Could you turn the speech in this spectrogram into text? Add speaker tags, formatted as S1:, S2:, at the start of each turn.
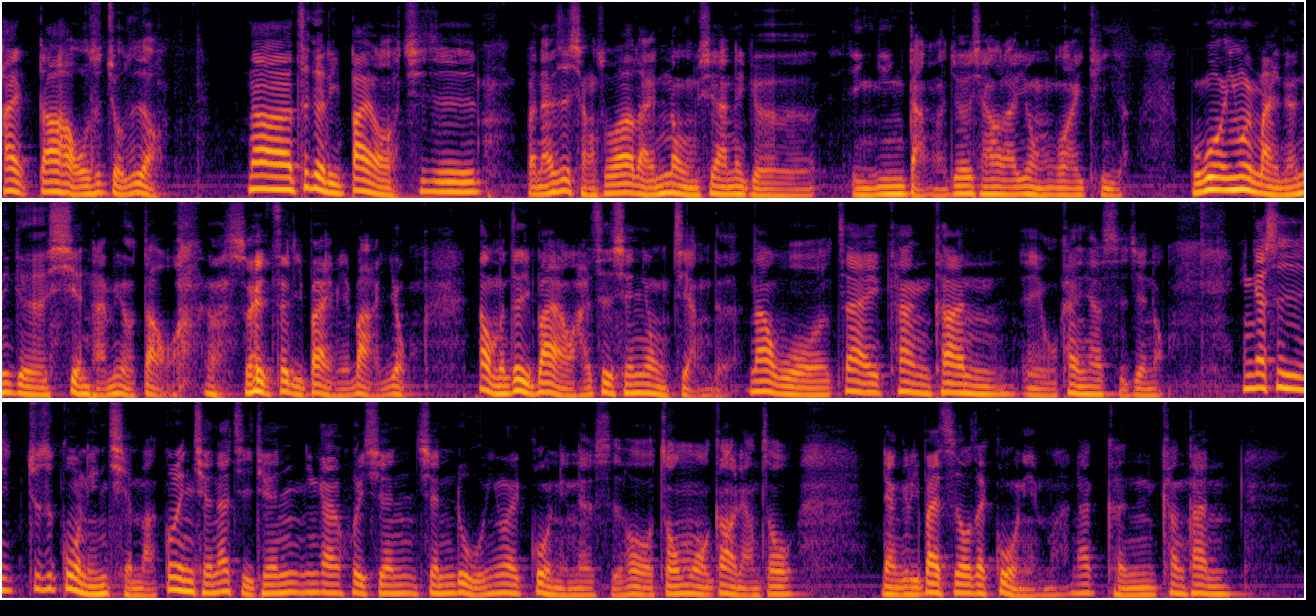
S1: 嗨，大家好，我是九日哦。那这个礼拜哦，其实本来是想说要来弄一下那个影音档啊，就是想要来用 YT 啊。不过因为买的那个线还没有到啊，所以这礼拜也没办法用。那我们这礼拜哦，还是先用讲的。那我再看看，诶，我看一下时间哦，应该是就是过年前吧。过年前那几天应该会先先录，因为过年的时候周末刚好两周，两个礼拜之后再过年嘛。那可能看看。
